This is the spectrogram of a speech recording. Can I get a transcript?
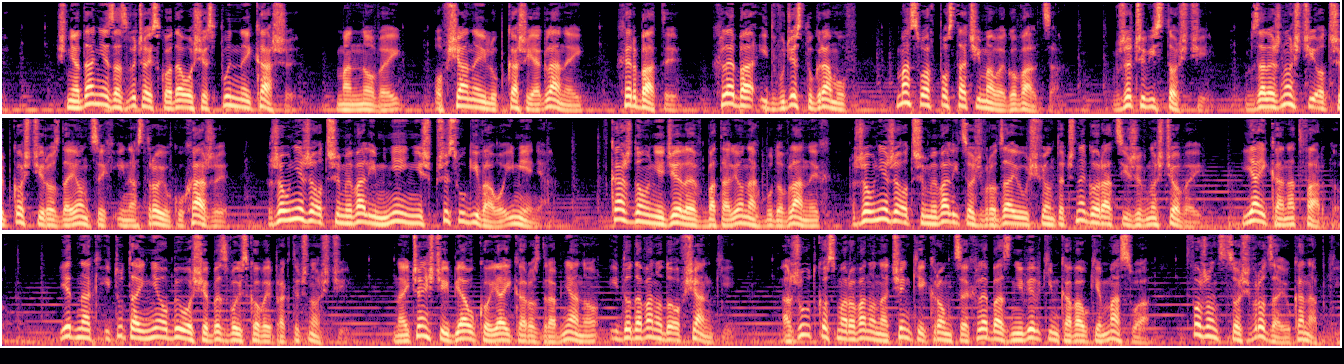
Śniadanie zazwyczaj składało się z płynnej kaszy, mannowej, owsianej lub kaszy jaglanej, herbaty, chleba i 20 gramów masła w postaci małego walca. W rzeczywistości, w zależności od szybkości rozdających i nastroju kucharzy, żołnierze otrzymywali mniej niż przysługiwało imienia. W każdą niedzielę w batalionach budowlanych żołnierze otrzymywali coś w rodzaju świątecznego racji żywnościowej jajka na twardo. Jednak i tutaj nie obyło się bez wojskowej praktyczności. Najczęściej białko jajka rozdrabniano i dodawano do owsianki, a żółtko smarowano na cienkiej kromce chleba z niewielkim kawałkiem masła, tworząc coś w rodzaju kanapki.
